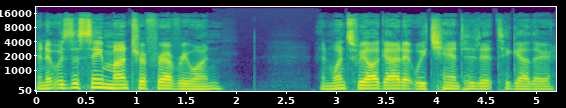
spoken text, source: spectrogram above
And it was the same mantra for everyone. And once we all got it, we chanted it together.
